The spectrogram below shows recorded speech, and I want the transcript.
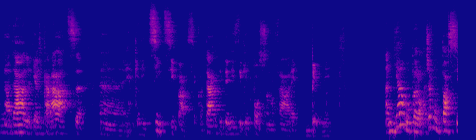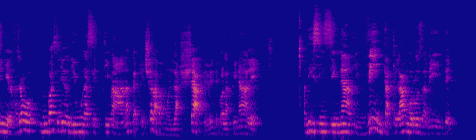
Nadal, di Alcaraz eh, anche di Tsitsipas, ecco, tanti tennisti che possono fare bene. Andiamo però, facciamo un passo indietro, facciamo un passo indietro di una settimana perché ce l'avevamo lasciati ovviamente con la finale di Cincinnati vinta clamorosamente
